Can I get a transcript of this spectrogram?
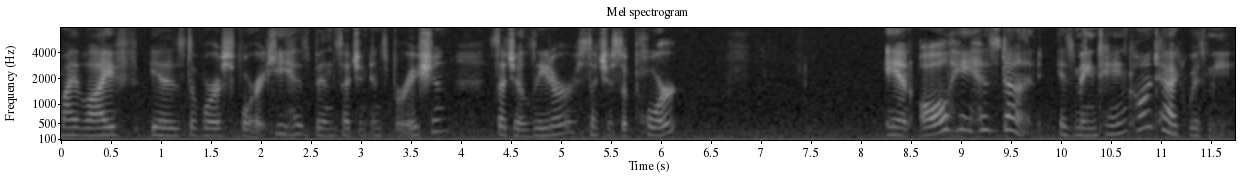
my life is the worse for it. He has been such an inspiration, such a leader, such a support. And all he has done is maintain contact with me,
